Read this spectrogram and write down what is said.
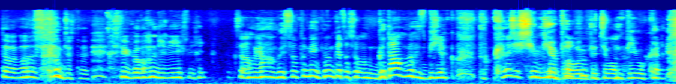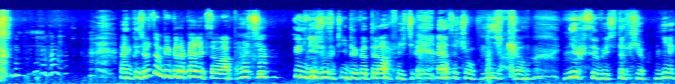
と思います。今度と15番にリーフィー。Sam miałam wystąpienie Junka, to są gadamy z bijaku. Pokaże się mnie bałem, to czy mam piłkę. A gdy rzucam piłkę, to Kaziek chce łapać. I nie rzuć, i go trafić. A ja to czuł, nikam. Nie chcę być takim, nie.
